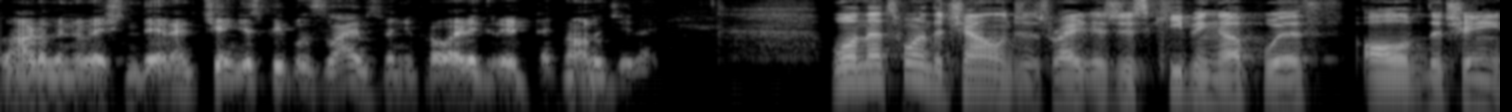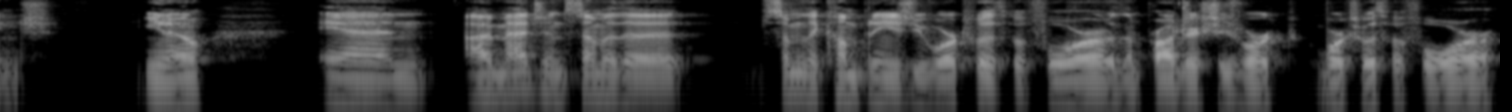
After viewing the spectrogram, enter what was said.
a lot of innovation there and changes people's lives when you provide a great technology like well and that's one of the challenges right is just keeping up with all of the change you know and i imagine some of the some of the companies you've worked with before or the projects you've worked worked with before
